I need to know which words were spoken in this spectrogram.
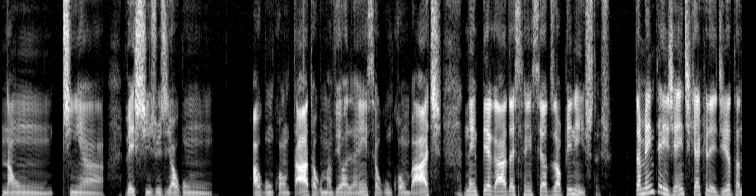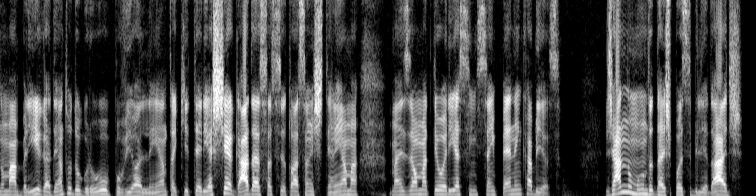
Não tinha vestígios de algum algum contato, alguma violência, algum combate, nem pegadas sem ser dos alpinistas. Também tem gente que acredita numa briga dentro do grupo violenta que teria chegado a essa situação extrema, mas é uma teoria assim sem pé nem cabeça. Já no mundo das possibilidades,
